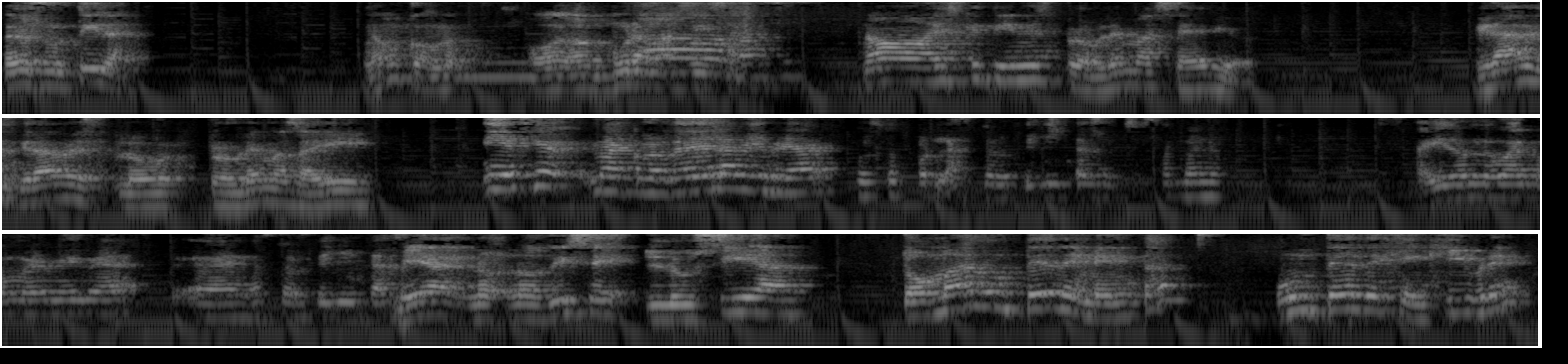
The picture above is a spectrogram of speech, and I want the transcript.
Pero surtida. ¿No? Como- o, o pura No, maciza. maciza. No, es que tienes problemas serios. Graves, graves pro- problemas ahí. Y es que me acordé de la birria justo por las tortillitas hechas a mano. Ahí donde voy a comer birria, eh, en las tortillitas. Mira, no- nos dice Lucía, tomar un té de menta, un té de jengibre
